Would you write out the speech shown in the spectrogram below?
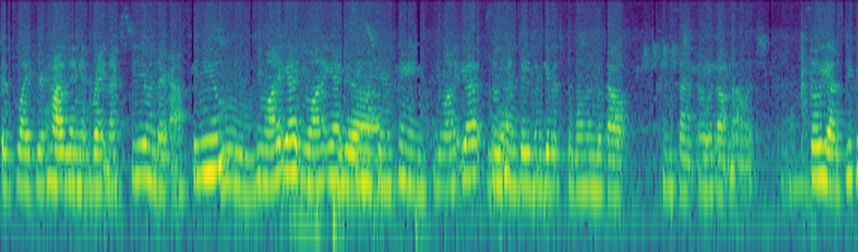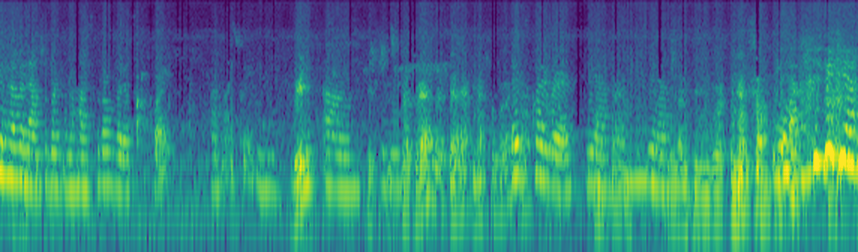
it's like you're having it right next to you and they're asking you, mm. you want it yet? You want it yet? You seem like you're in pain. You want it yet? Yeah. Sometimes they even give it to the woman without consent or without knowledge. So yes, you can have a natural birth in the hospital, but it's quite unlikely. Really? Um, Is, is that rare that they have natural birth? it's quite rare, yeah, damn. yeah. And then it's even worse than that sounds. Yeah, yeah.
